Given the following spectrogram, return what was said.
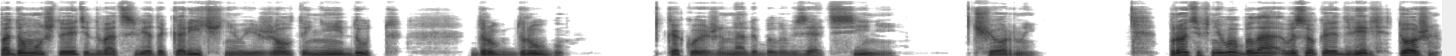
Подумал, что эти два цвета, коричневый и желтый, не идут друг к другу. Какой же надо было взять, синий, черный? Против него была высокая дверь, тоже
